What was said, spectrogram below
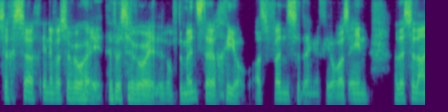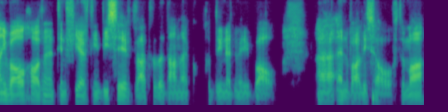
se gesig en dit was 'n rooi. Dit was 'n rooi. Of ten minste geel as finse dinge geel was en hulle sit dan die bal gehad in 10-14. Wie sê wat hulle dan gedoen het met die bal uh in Wally se helfte. Maar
